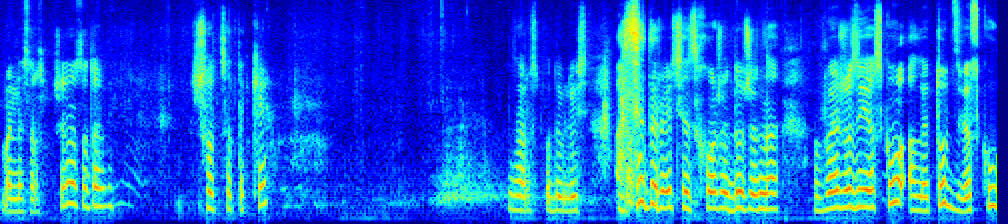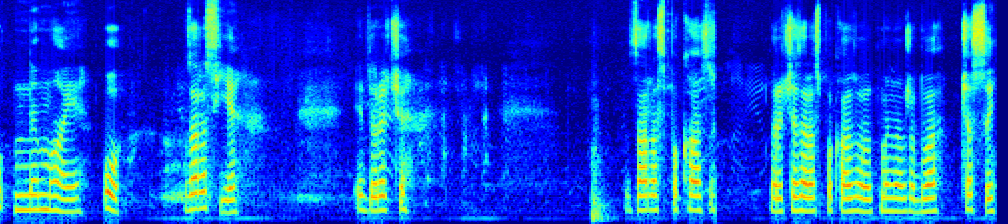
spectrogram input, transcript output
мене зараз машина задавить. Що це таке? Зараз подивлюсь. А це, до речі, схоже дуже на вежу зв'язку, але тут зв'язку немає. О, зараз є. І, до речі, Зараз показую. До речі, зараз показую, от в мене вже два часи.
